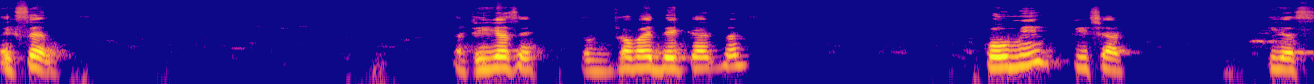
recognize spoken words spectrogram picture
দেখছেন? ঠিক আছে। সবাই দেখে আসবেন। কৌমি টি শার্ট ঠিক আছে।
